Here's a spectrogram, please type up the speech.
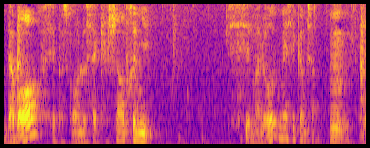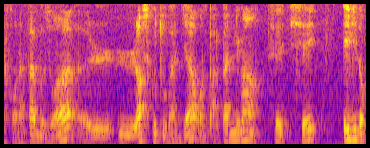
d'abord, c'est parce qu'on le sacrifie en premier. C'est malheureux, mais c'est comme ça. Hmm. C'est-à-dire qu'on n'a pas besoin, euh, lorsque tout va bien, on ne parle pas de l'humain. C'est évident.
